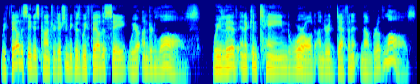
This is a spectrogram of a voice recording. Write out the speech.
We fail to see this contradiction because we fail to see we are under laws. We live in a contained world under a definite number of laws.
